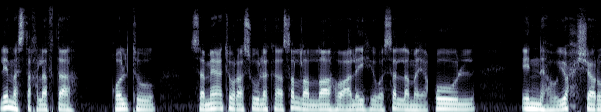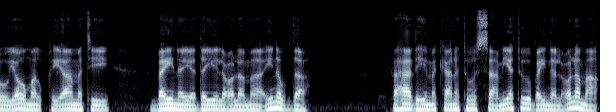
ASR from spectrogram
لما استخلفته؟ قلت سمعت رسولك صلى الله عليه وسلم يقول إنه يحشر يوم القيامة بين يدي العلماء نبذة. فهذه مكانته السامية بين العلماء.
